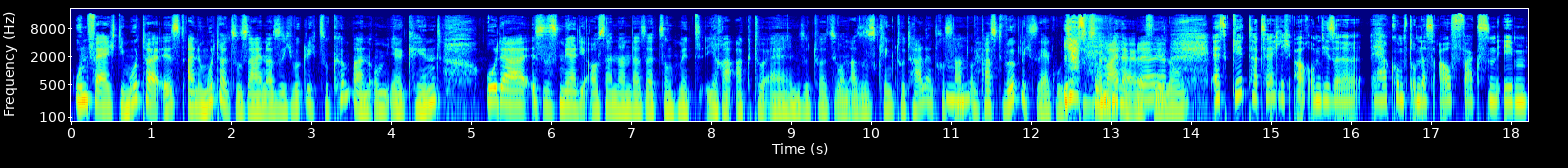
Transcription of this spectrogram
unfähig die Mutter ist, eine Mutter zu sein, also sich wirklich zu kümmern um ihr Kind. Oder ist es mehr die Auseinandersetzung mit ihrer aktuellen Situation? Also es klingt total interessant mhm. und passt wirklich sehr gut ja. zu meiner Empfehlung. Ja, Es geht tatsächlich auch um diese Herkunft, um das Aufwachsen eben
